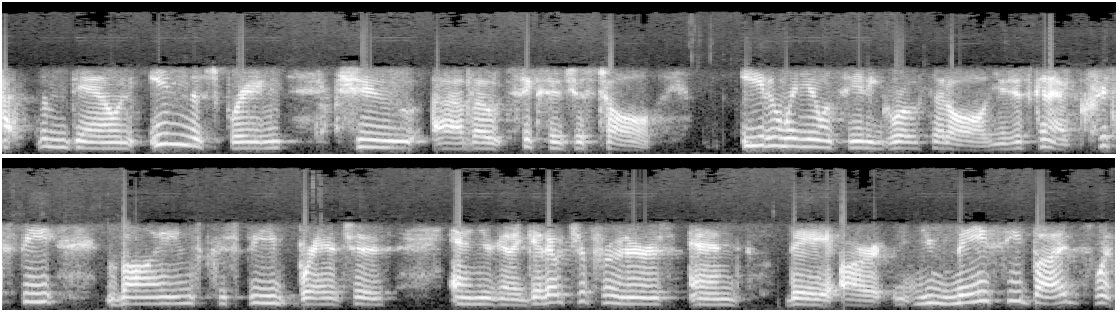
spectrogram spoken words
cut them down in the spring to uh, about six inches tall. Even when you don't see any growth at all, you're just going to have crispy vines, crispy branches, and you're going to get out your pruners, and they are. You may see buds. When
